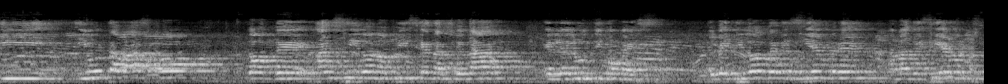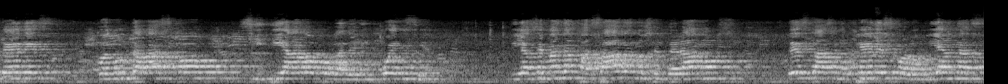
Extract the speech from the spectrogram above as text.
y, y un Tabasco donde han sido noticia nacional en el último mes. El 22 de diciembre amanecieron ustedes con un Tabasco sitiado por la delincuencia. Y la semana pasada nos enteramos de estas mujeres colombianas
